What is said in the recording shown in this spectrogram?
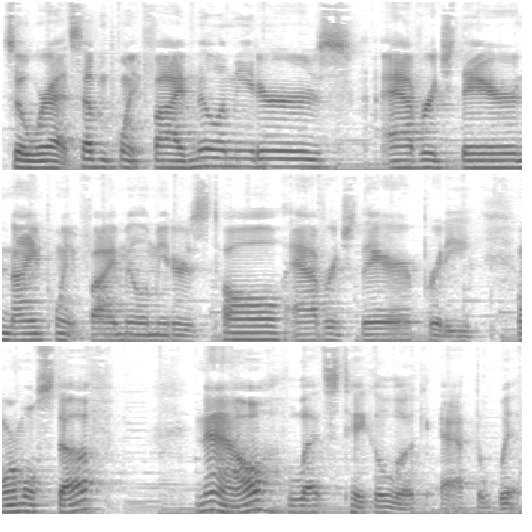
So we're at 7.5 millimeters average there, 9.5 millimeters tall, average there, pretty normal stuff. Now, let's take a look at the width.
